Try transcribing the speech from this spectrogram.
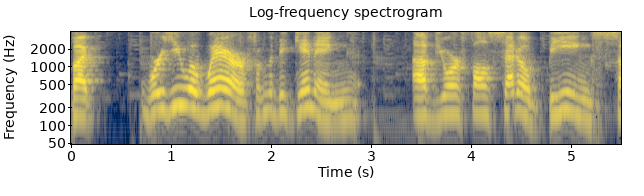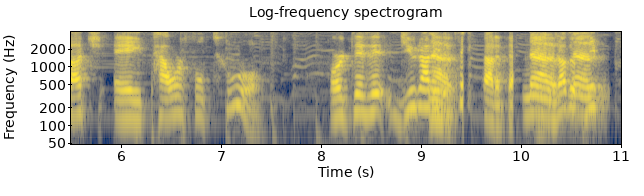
But were you aware from the beginning of your falsetto being such a powerful tool, or does it? Do you not No. even think about it that way? No, other no, people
